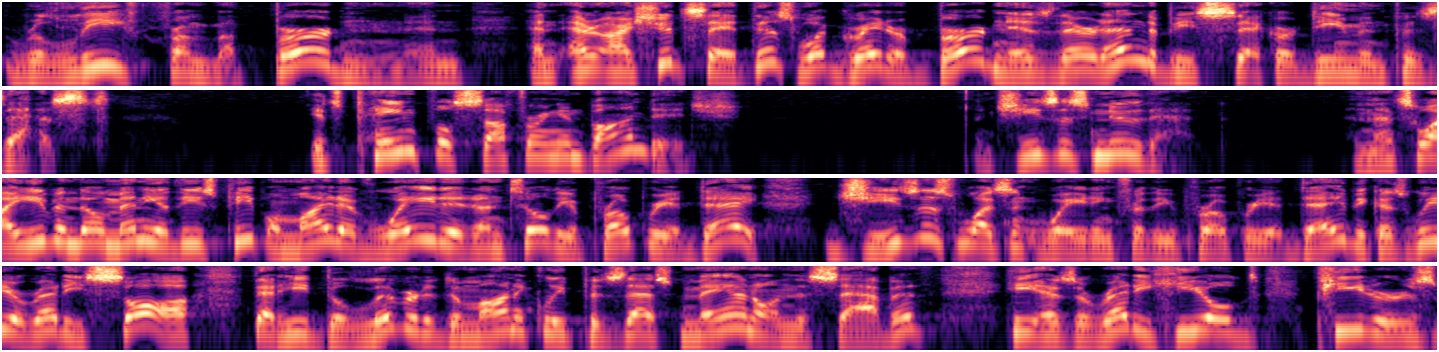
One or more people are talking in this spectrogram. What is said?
relief from a burden and, and, and I should say it this, what greater burden is there than to be sick or demon possessed? It's painful suffering and bondage. And Jesus knew that. And that's why even though many of these people might have waited until the appropriate day, Jesus wasn't waiting for the appropriate day because we already saw that he delivered a demonically possessed man on the Sabbath. He has already healed Peter's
